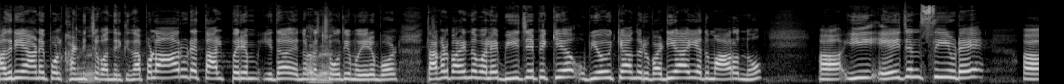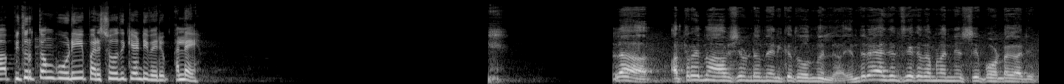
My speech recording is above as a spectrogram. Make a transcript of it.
അതിനെയാണ് ഇപ്പോൾ ഖണ്ഡിച്ചു വന്നിരിക്കുന്നത്. അപ്പോൾ ആരുടെ താല്പര്യം ഇത് എന്നുള്ള ചോദ്യം ഉയരുമ്പോൾ താങ്കൾ പറയുന്ന പോലെ ബി ജെ പിക്ക് ഉപയോഗിക്കാവുന്ന ഒരു വടിയായി അത് മാറുന്നു. ഈ ഏജൻസിയുടെ പിതൃത്വം കൂടി പരിശോധിക്കേണ്ടി വരും അല്ലേ? അല്ല അത്രയൊന്നും ആവശ്യമുണ്ടെന്ന് എനിക്ക് തോന്നുന്നില്ല. എന്തൊരു ഏജൻസിയൊക്കെ നമ്മൾ അന്വേഷിച്ച് പോകേണ്ട കാര്യം?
